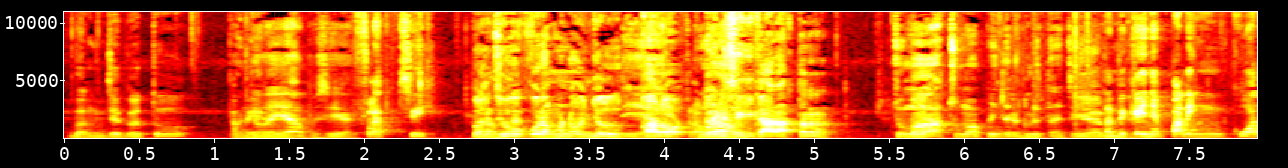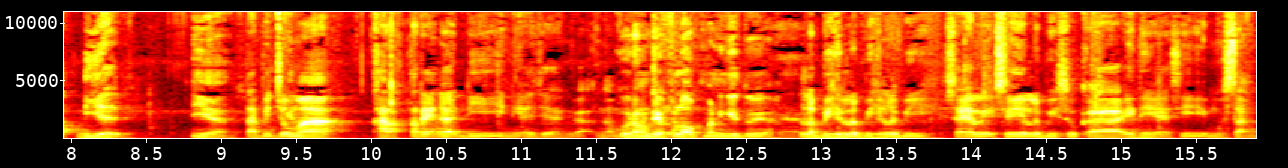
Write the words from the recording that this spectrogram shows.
Bang Jago tuh apa itu ya? kayak apa sih ya flat sih. Bang Joko kurang menonjol Iya, kalau kurang dari segi karakter. cuma cuma pinter gelut aja Iya, Tapi kayaknya paling kuat dia deh. Iya. Tapi cuma karakternya nggak di ini aja, nggak nggak Kurang menonjol. development gitu ya. Lebih lebih lebih saya saya lebih suka ini ya si Musang.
